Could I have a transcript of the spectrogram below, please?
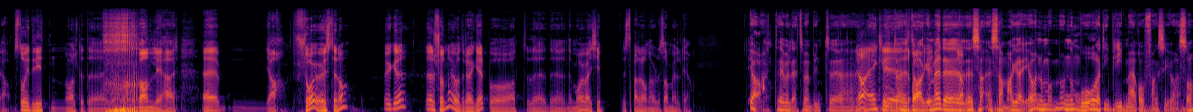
ja, stå i driten og alt dette vanlige her. Uh, ja, forstår jo Øystein òg, gjør ikke det? Det skjønner jo at du reagerer på, at det, det, det må jo være kjipt hvis spillerne hører det samme hele tida. Ja, det er vel dette vi begynte Ja, egentlig begynte tilbake med. Det, Ja. det er sa- samme greia. Nå, må- nå må de bli mer offensive, altså.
